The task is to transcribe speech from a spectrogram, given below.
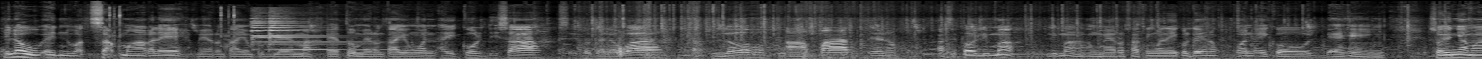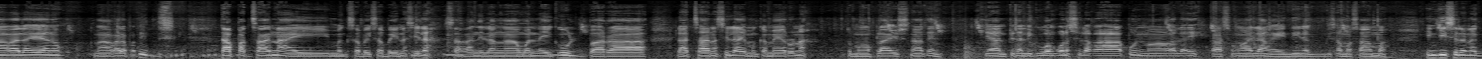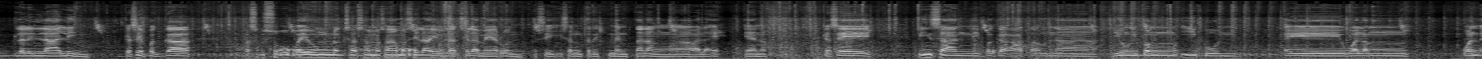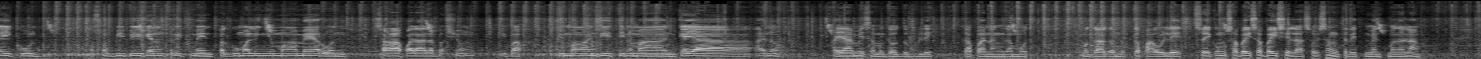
Hello and what's up mga kalae? Meron tayong problema. Ito, meron tayong one eye cold isa. Ito dalawa, tatlo, apat, ano. Kasi ito lima. Lima ang meron sa ating one eye cold ano. One eye cold. Bang. So yun nga mga kalae ano, mga kalapatids. Dapat sana ay magsabay-sabay na sila sa kanilang ah, one eye cold para lahat sana sila ay magkamero na itong mga pliers natin. Yan, pinaliguan ko na sila kahapon mga kalae. Kaso nga lang, eh, hindi nagsama-sama. Hindi sila naglalin-lalin. Kasi pagka, mas gusto ko pa yung nagsasama-sama sila, yung lahat sila meron. Kasi isang treatment na lang mga kalae. Yan o. Kasi, minsan may pagkakataon na yung ibang ibon eh walang one eye cold tapos magbibigay ka ng treatment pag gumaling yung mga meron saka palalabas yung iba yung mga hindi tinamaan kaya ano kaya minsan magdodoble ka pa ng gamot. Magagamot ka pa ulit. So kung sabay-sabay sila so isang treatment mo na lang.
